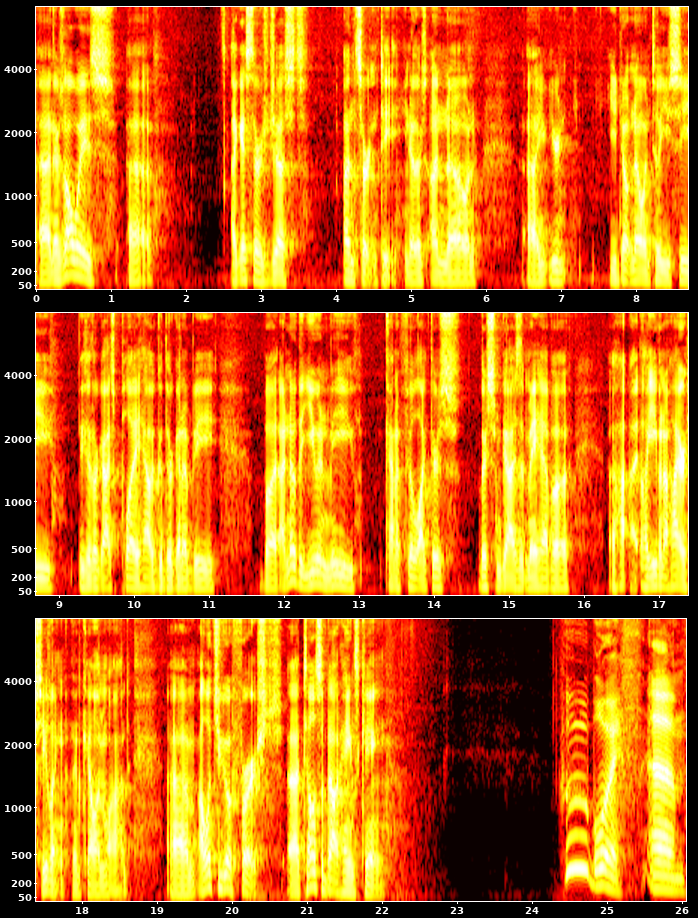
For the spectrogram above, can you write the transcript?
Uh, and there's always uh, I guess there's just uncertainty. You know, there's unknown. Uh, you're you don't know until you see these other guys play how good they're going to be. But I know that you and me kind of feel like there's there's some guys that may have a, a hi- like even a higher ceiling than Kellen Mond. Um, I'll let you go first. Uh, tell us about Haynes King. Whoo boy. Um,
